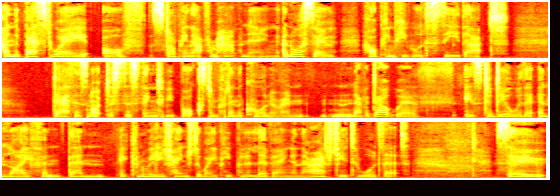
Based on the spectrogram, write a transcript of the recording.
And the best way of stopping that from happening and also helping people to see that death is not just this thing to be boxed and put in the corner and never dealt with, is to deal with it in life, and then it can really change the way people are living and their attitude towards it. So,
